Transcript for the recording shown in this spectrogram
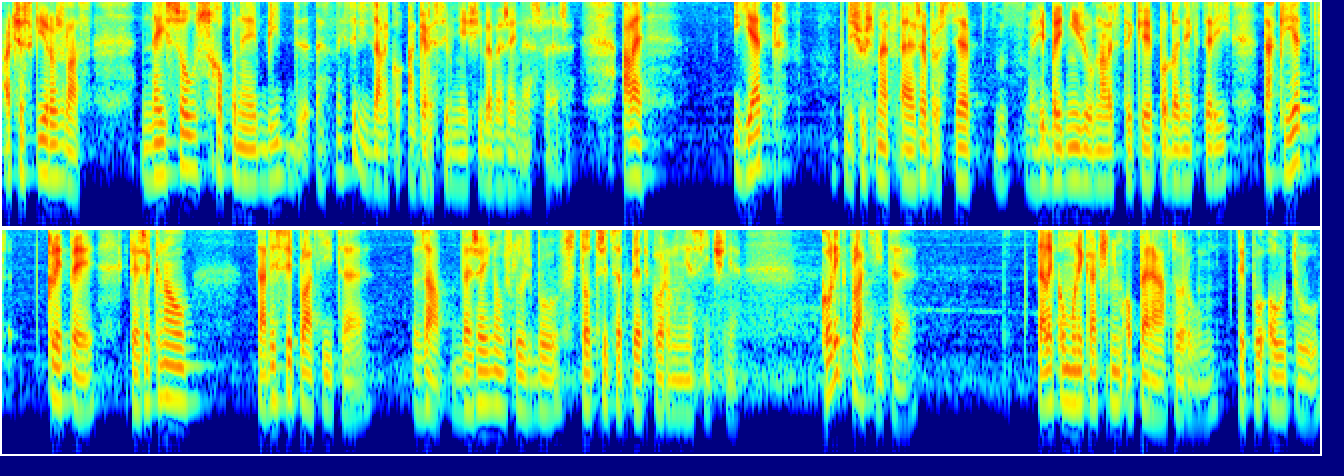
a český rozhlas nejsou schopny být, nechci říct daleko agresivnější ve veřejné sféře, ale jet když už jsme v éře prostě hybridní žurnalistiky podle některých, tak je klipy, kde řeknou, tady si platíte za veřejnou službu 135 korun měsíčně. Kolik platíte telekomunikačním operátorům typu O2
